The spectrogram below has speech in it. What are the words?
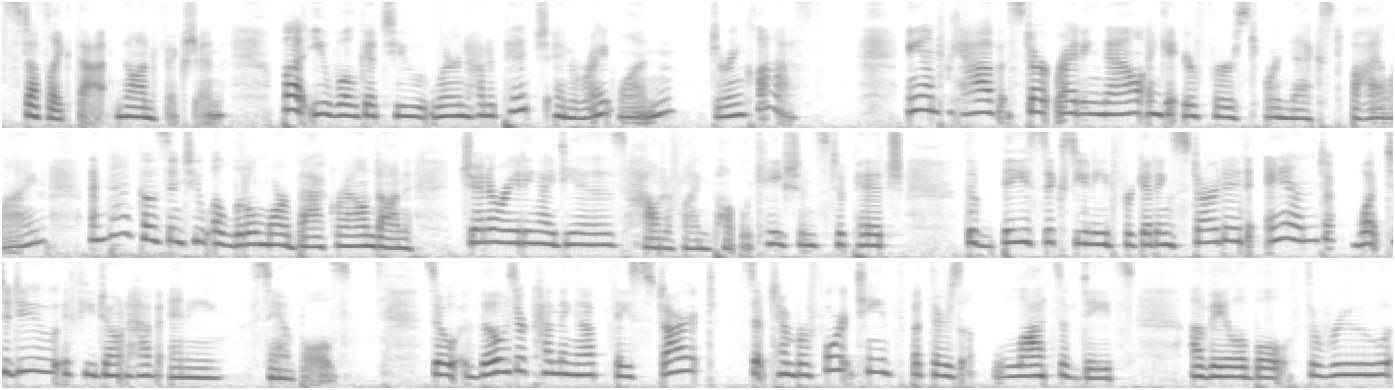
stuff like that, nonfiction. But you will get to learn how to pitch and write one during class. And we have Start Writing Now and Get Your First or Next Byline. And that goes into a little more background on generating ideas, how to find publications to pitch, the basics you need for getting started, and what to do if you don't have any samples. So those are coming up. They start September 14th, but there's lots of dates available through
